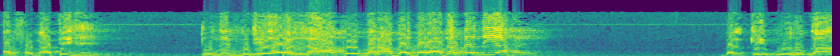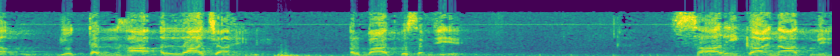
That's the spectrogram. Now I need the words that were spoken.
اور فرماتے ہیں، تو نے مجھے اور اللہ کو برابر برابر کر دیا ہے، بلکہ وہ ہوگا جو تنہا اللہ چاہیں گے۔ اور بات کو سمجھیے، ساری کائنات میں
